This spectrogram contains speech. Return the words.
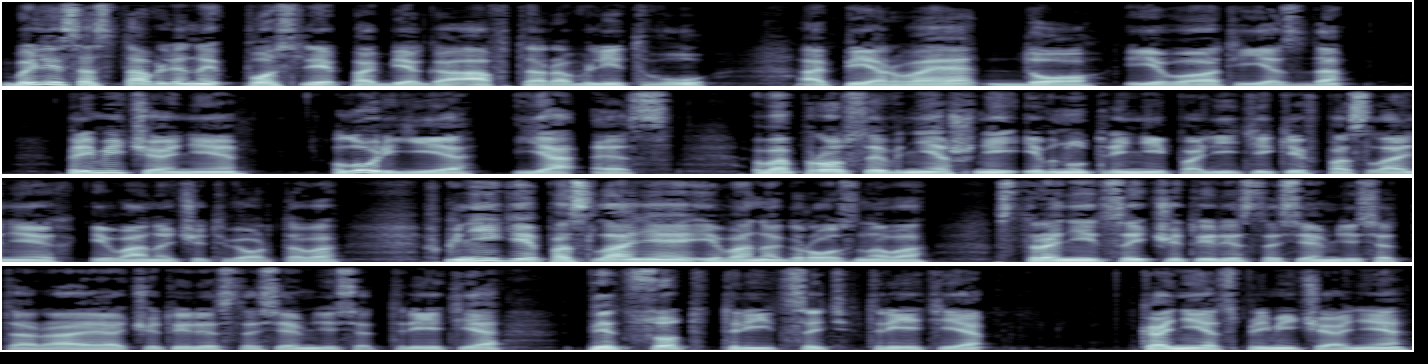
были составлены после побега автора в Литву, а первое до его отъезда. Примечание. Лурье, Я.С. Вопросы внешней и внутренней политики в посланиях Ивана IV, в книге «Послание Ивана Грозного», страницы 472, 473, 533. Конец примечания.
